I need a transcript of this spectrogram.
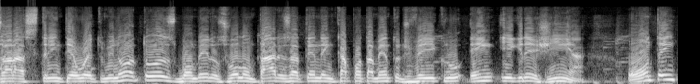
Duas horas 38 minutos. Bombeiros voluntários atendem capotamento de veículo em Igrejinha. Ontem,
